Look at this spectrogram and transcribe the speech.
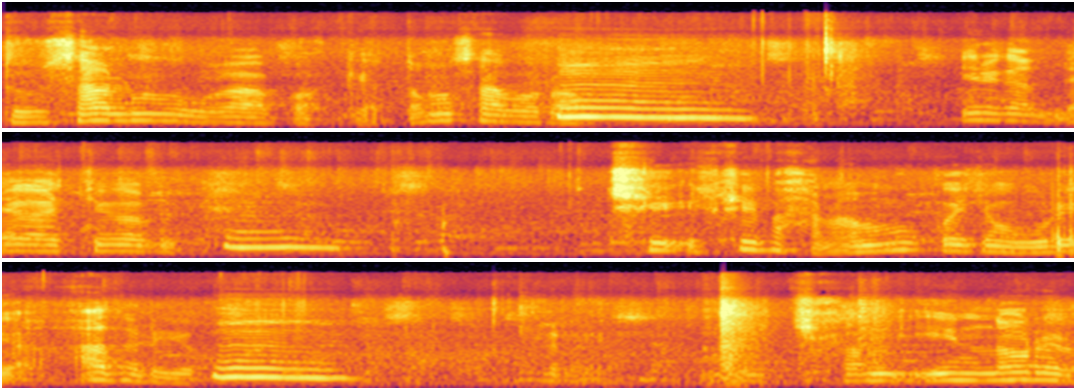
두살 먹어갖고 교통사고로 음, 이래가 내가 지금 음, 집, 집 하나 먹고 지금 우리 아들이요. 음, 그래. 참 이 노래로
